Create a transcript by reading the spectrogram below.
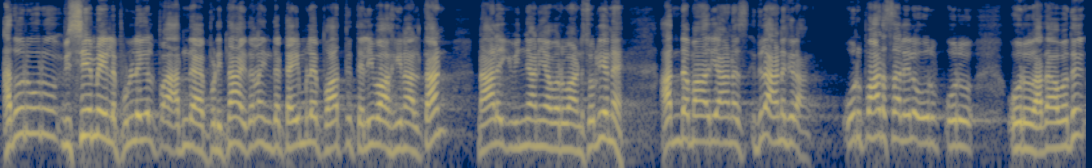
அது ஒரு ஒரு விஷயமே இல்லை. பிள்ளைகள் பா- அந்த அப்படித்தான் இதெல்லாம் இந்த டைமில் பார்த்து தெளிவாகினால்தான் நாளைக்கு விஞ்ஞானியாக வருவான்னு சொல்லி என்ன அந்த மாதிரியான இதில் அணுகிறாங்க. ஒரு பாடசாலையில் ஒரு ஒரு ஒரு அதாவது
